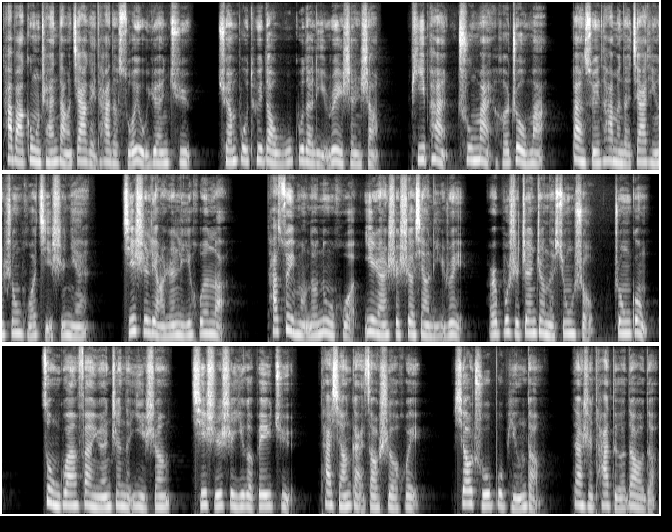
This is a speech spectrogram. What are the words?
他把共产党加给他的所有冤屈全部推到无辜的李瑞身上，批判、出卖和咒骂伴随他们的家庭生活几十年。即使两人离婚了，他最猛的怒火依然是射向李瑞，而不是真正的凶手。中共纵观范元贞的一生，其实是一个悲剧。他想改造社会，消除不平等，但是他得到的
